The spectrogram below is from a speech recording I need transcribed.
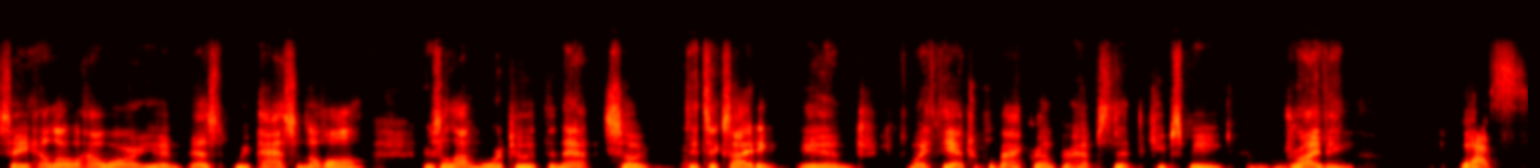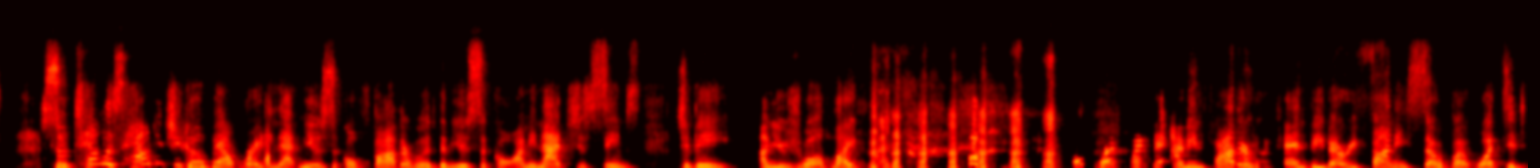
say, hello, how are you? And as we pass in the hall, there's a lot more to it than that. So it's exciting. And my theatrical background, perhaps, that keeps me driving. Yes. So tell us, how did you go about writing that musical, Fatherhood the Musical? I mean, that just seems to be unusual. Like, I mean, fatherhood can be very funny. So, but what did,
